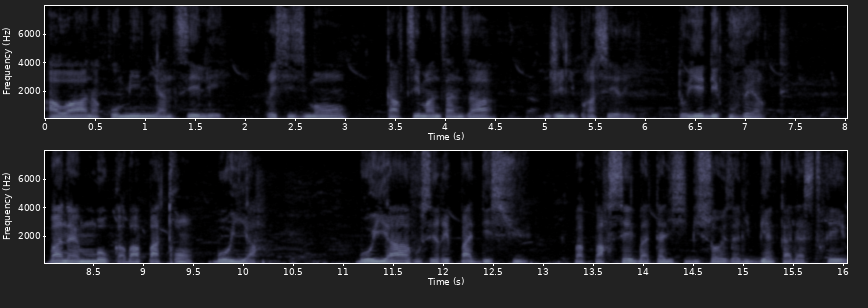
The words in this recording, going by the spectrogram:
awa na commune ya Nsele précisément quartier Manzanza Njili brasserie toye découverte bana ya mboka ba patron boya boya vous serez pas déçu ba parcelle batalisi biso ezali bien cadastré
